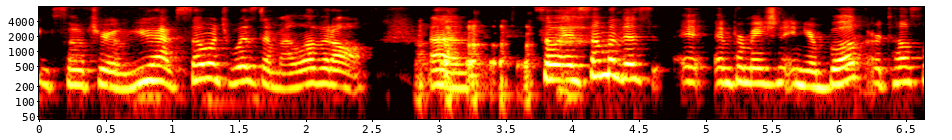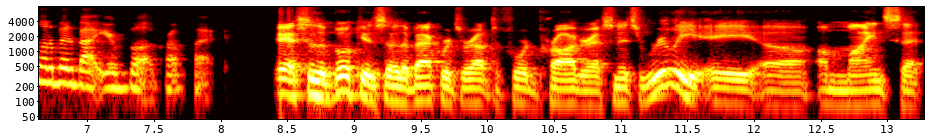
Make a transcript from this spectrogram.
It's so true. You have so much wisdom. I love it all. Um, so, is some of this information in your book, or tell us a little bit about your book, real quick? Yeah, so the book is uh, the backwards route to forward progress, and it's really a uh, a mindset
